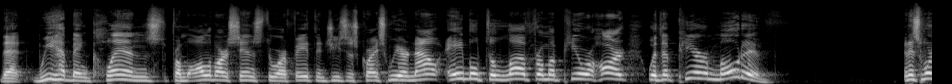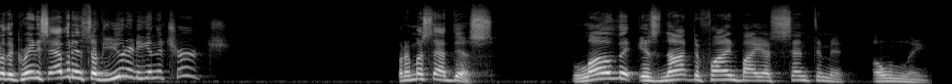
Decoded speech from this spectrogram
that we have been cleansed from all of our sins through our faith in Jesus Christ, we are now able to love from a pure heart with a pure motive. And it's one of the greatest evidence of unity in the church. But I must add this love is not defined by a sentiment only,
